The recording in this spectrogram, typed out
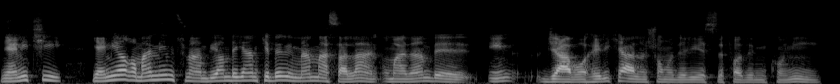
یعنی چی؟ یعنی آقا من نمی‌تونم بیام بگم که ببین من مثلا اومدم به این جواهری که الان شما داری استفاده می‌کنی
